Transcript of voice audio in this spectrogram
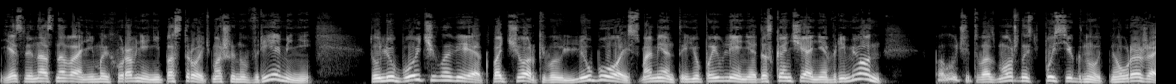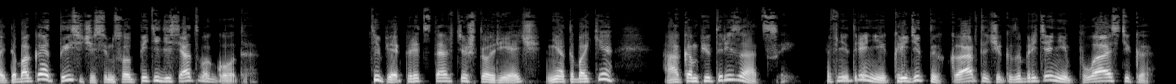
Если на основании моих уравнений построить машину времени, то любой человек, подчеркиваю, любой, с момента ее появления до скончания времен, получит возможность посягнуть на урожай табака 1750 года. Теперь представьте, что речь не о табаке, а о компьютеризации, внедрении кредитных карточек, изобретении пластика.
